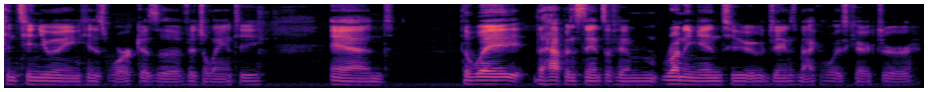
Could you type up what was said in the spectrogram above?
continuing his work as a vigilante and the way the happenstance of him running into James McAvoy's character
